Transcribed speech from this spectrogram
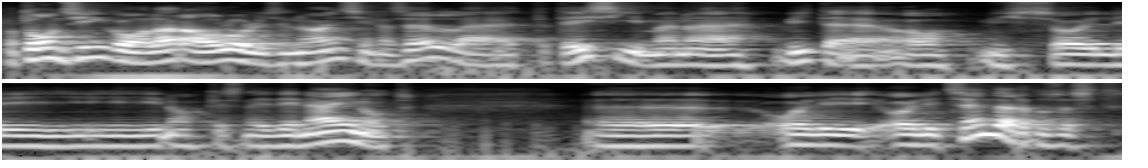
ma toon siinkohal ära olulise nüansina selle, et, et esimene video, mis oli noh, kes neid ei näinud, oli, oli tsenderdusest,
